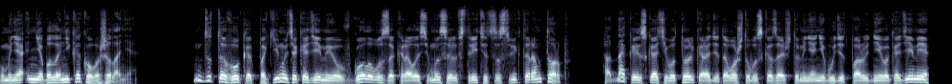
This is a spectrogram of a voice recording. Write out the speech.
у меня не было никакого желания. До того, как покинуть Академию, в голову закралась мысль встретиться с Виктором Торп. Однако искать его только ради того, чтобы сказать, что меня не будет пару дней в Академии,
